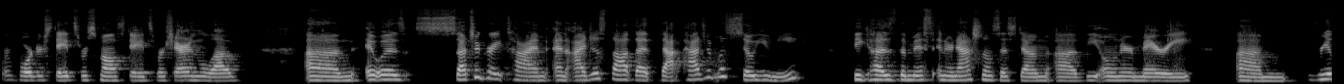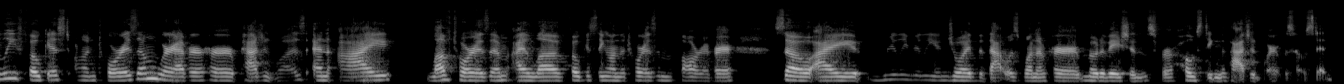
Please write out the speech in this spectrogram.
We're border states, we're small states, we're sharing the love. Um, it was such a great time. And I just thought that that pageant was so unique because the Miss International system, uh, the owner, Mary, um, really focused on tourism wherever her pageant was. And I love tourism. I love focusing on the tourism of Fall River. So I really, really enjoyed that that was one of her motivations for hosting the pageant where it was hosted.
